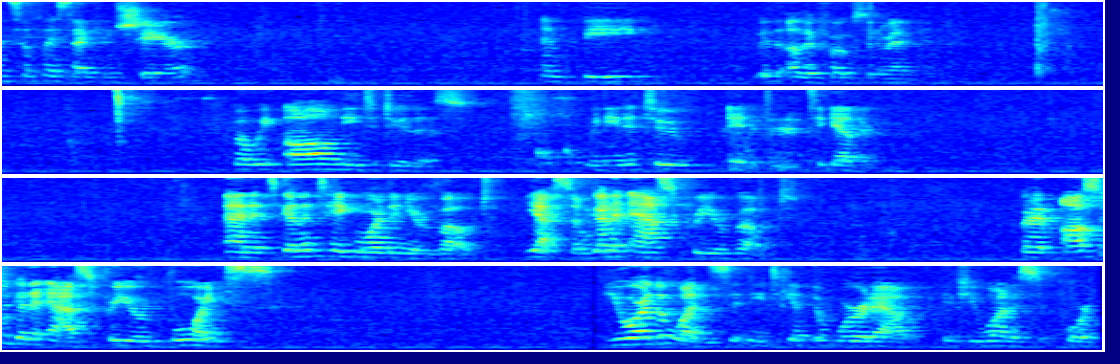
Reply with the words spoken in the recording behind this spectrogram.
and someplace I can share and be with other folks in Redmond. But we all need to do this. We need it to, together. And it's gonna take more than your vote. Yes, I'm gonna ask for your vote. But I'm also gonna ask for your voice. You're the ones that need to get the word out if you wanna support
